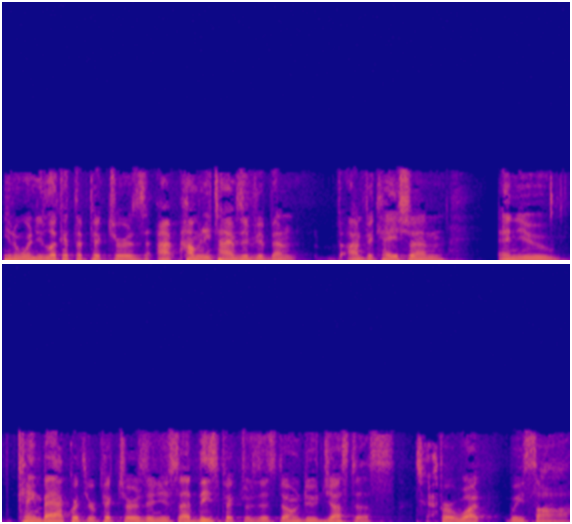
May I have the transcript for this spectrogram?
you know, when you look at the pictures, how many times have you been on vacation and you came back with your pictures and you said, these pictures just don't do justice for what we saw?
